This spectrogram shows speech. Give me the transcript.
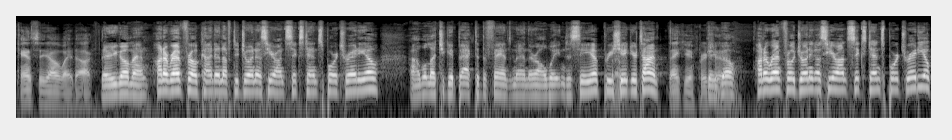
Kansas City all the way, dog. There you go, man. Hunter Renfroe, kind enough to join us here on 610 Sports Radio. Uh, we'll let you get back to the fans, man. They're all waiting to see you. Appreciate your time. Thank you. Appreciate There you go. Hunter Renfroe joining us here on 610 Sports Radio.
